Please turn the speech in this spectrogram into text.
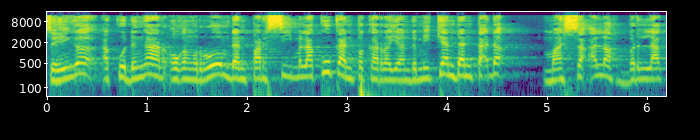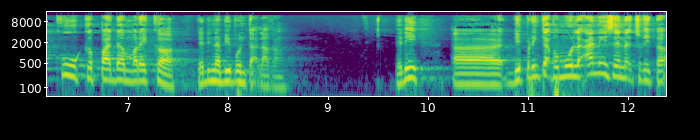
sehingga aku dengar orang Rom dan Parsi melakukan perkara yang demikian dan tak ada masalah berlaku kepada mereka. Jadi Nabi pun tak larang. Jadi uh, di peringkat permulaan ni saya nak cerita,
